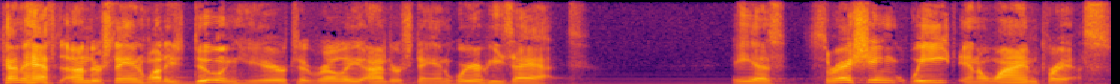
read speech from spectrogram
kind of have to understand what he's doing here to really understand where he's at. He is threshing wheat in a wine press.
